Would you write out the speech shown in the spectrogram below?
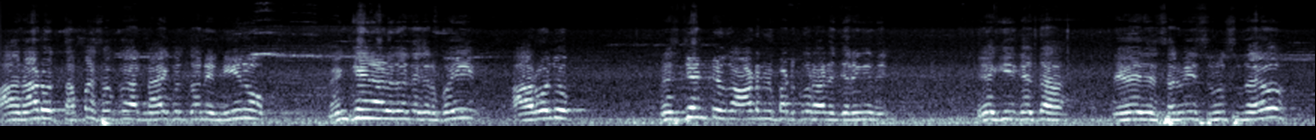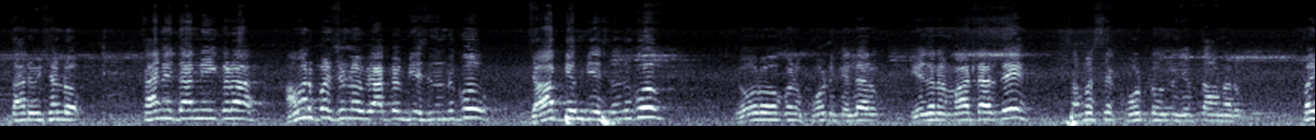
ఆనాడు తప్పసొక్క నాయకులతోనే నేను వెంకయ్యనాయుడు గారి దగ్గర పోయి ఆ రోజు ప్రెసిడెంట్ ఒక ఆర్డర్ని పట్టుకురావడం జరిగింది. ఏకీకృత ఏవైతే సర్వీస్ రూల్స్ ఉన్నాయో దాని విషయంలో. కానీ దాన్ని ఇక్కడ అమరపరచంలో వ్యాప్యం చేసినందుకు జాప్యం చేసినందుకు ఎవరో ఒకరు కోర్టుకు వెళ్ళారు. ఏదైనా మాట్లాడితే సమస్య కోర్టులో ఉందని చెప్తా ఉన్నారు. మరి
